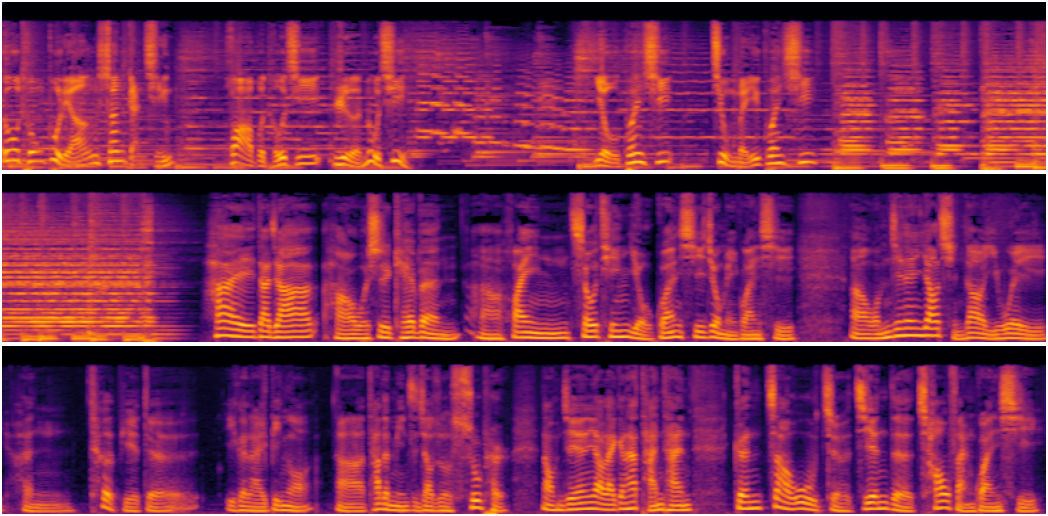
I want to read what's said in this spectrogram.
沟通不良伤感情，话不投机惹怒气。有关系就没关系。嗨，大家好，我是 Kevin 啊、欢迎收听《有关系就没关系》啊、我们今天邀请到一位很特别的一个来宾哦啊、他的名字叫做 Super。那我们今天要来跟他谈谈跟造物者间的超凡关系。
